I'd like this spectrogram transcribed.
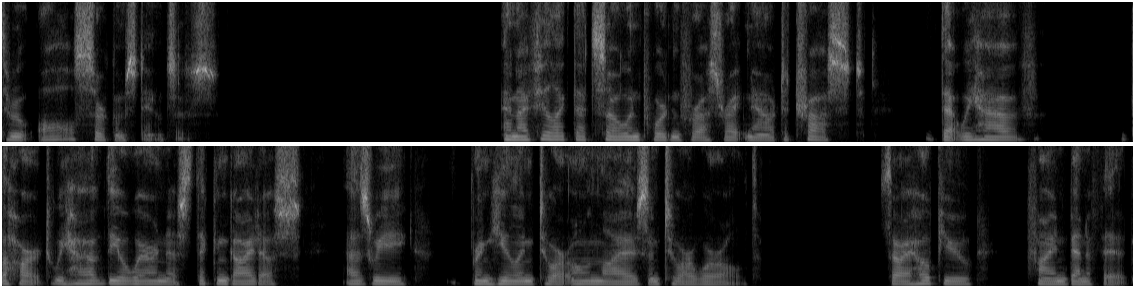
through all circumstances. And I feel like that's so important for us right now to trust that we have the heart, we have the awareness that can guide us as we bring healing to our own lives and to our world. So I hope you find benefit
